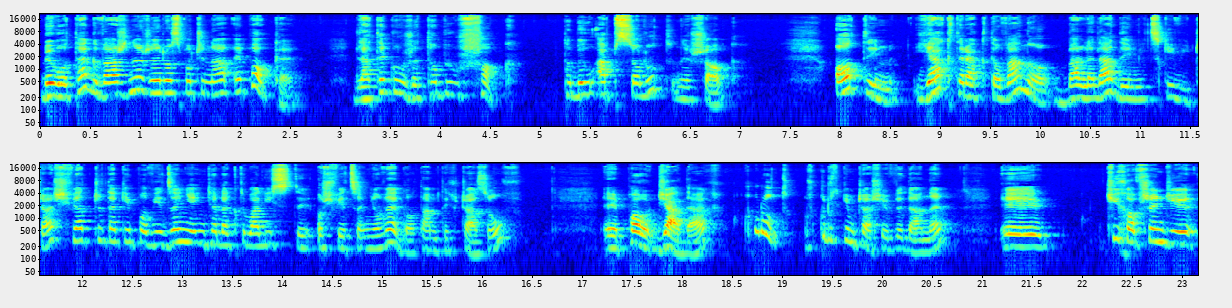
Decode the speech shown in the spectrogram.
było tak ważne, że rozpoczyna epokę? Dlatego, że to był szok. To był absolutny szok. O tym, jak traktowano ballady Mickiewicza, świadczy takie powiedzenie intelektualisty oświeceniowego tamtych czasów, e, po dziadach, krót, w krótkim czasie wydane. Cicho wszędzie,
